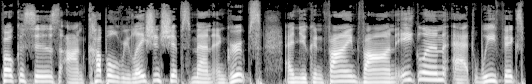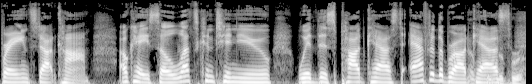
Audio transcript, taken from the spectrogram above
focuses on couple relationships, men and groups, and you can find Von Eaglin at WeFixBrains.com. Okay, so let's continue with this podcast after the broadcast. broad-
